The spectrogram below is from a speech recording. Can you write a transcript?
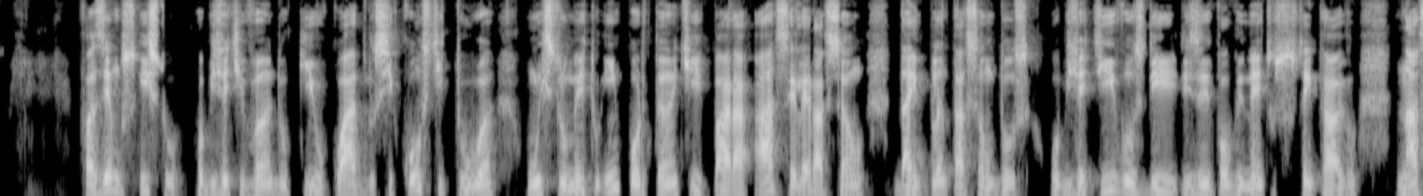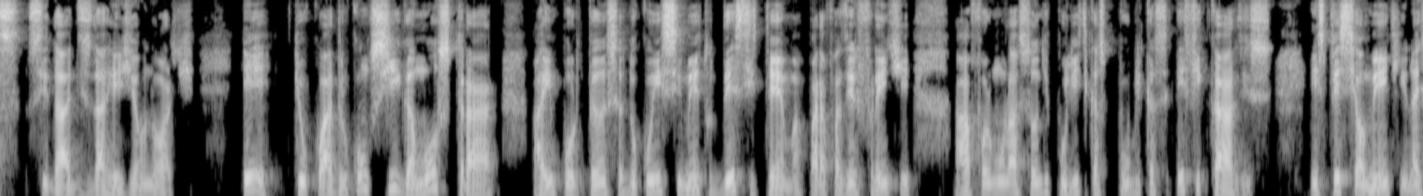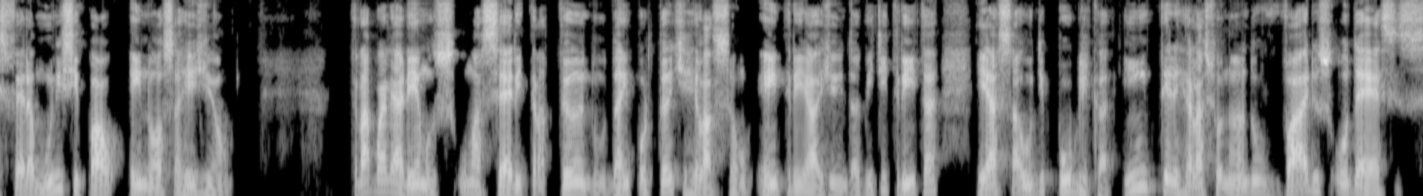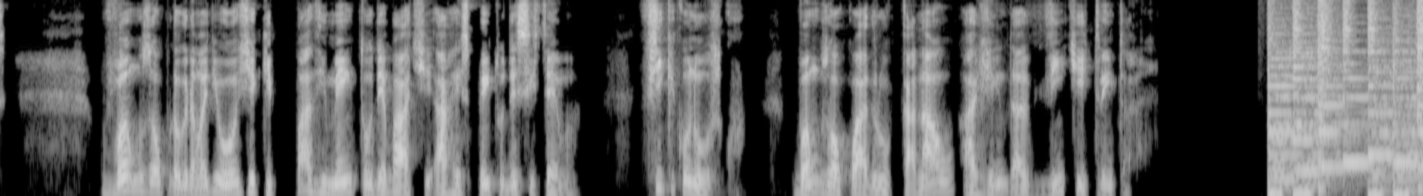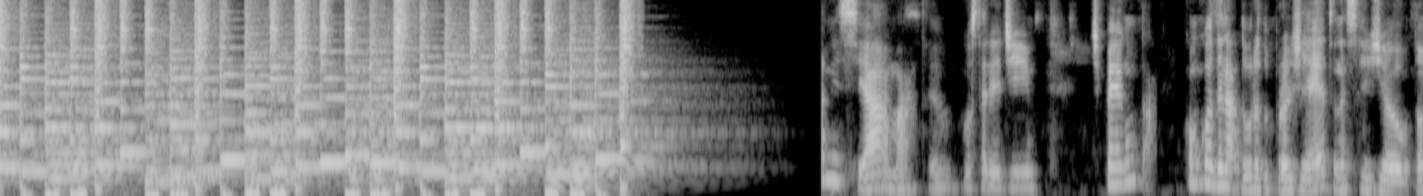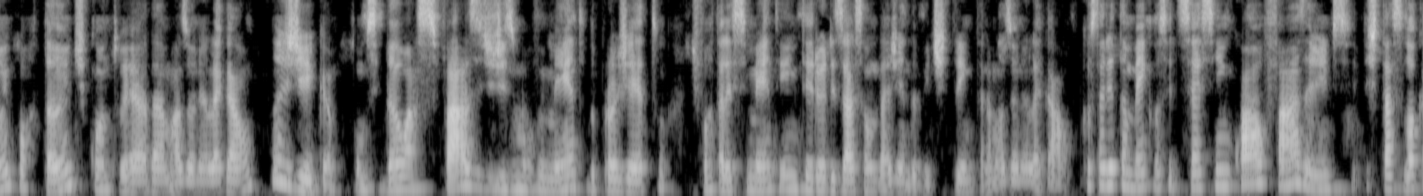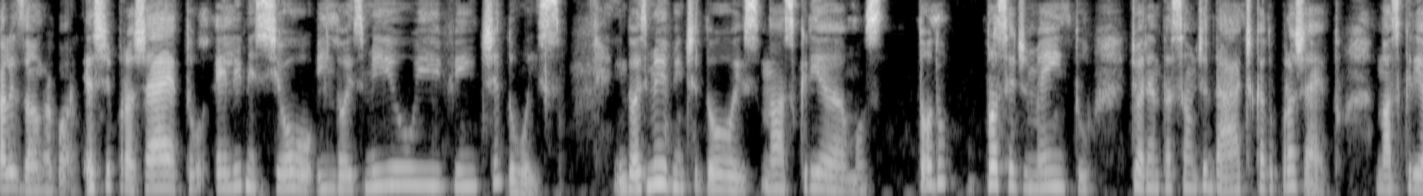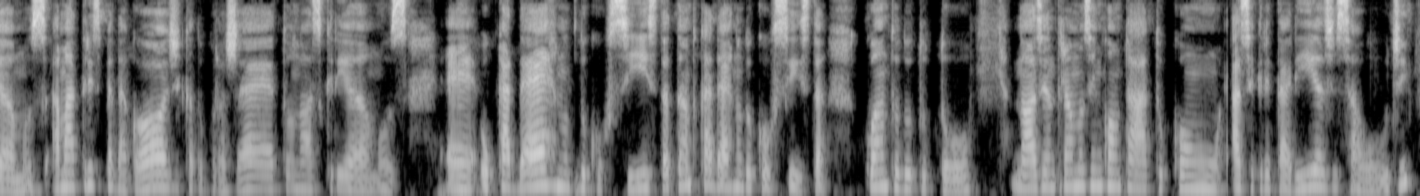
Fazemos isto objetivando que o quadro se constitua um instrumento importante para a aceleração da implantação dos Objetivos de Desenvolvimento Sustentável nas cidades da região Norte. E que o quadro consiga mostrar a importância do conhecimento desse tema para fazer frente à formulação de políticas públicas eficazes, especialmente na esfera municipal em nossa região. Trabalharemos uma série tratando da importante relação entre a Agenda 2030 e a saúde pública, interrelacionando vários ODSs. Vamos ao programa de hoje que pavimenta o debate a respeito desse tema. Fique conosco. Vamos ao quadro Canal Agenda 2030. Para iniciar, Marta, eu gostaria de te perguntar como coordenadora do projeto nessa região tão importante quanto é a da Amazônia Legal, nos diga como se dão as fases de desenvolvimento do projeto de fortalecimento e interiorização da Agenda 2030 na Amazônia Legal. Gostaria também que você dissesse em qual fase a gente está se localizando agora. Este projeto, ele iniciou em 2022. Em 2022, nós criamos todo o procedimento de orientação didática do projeto. Nós criamos a matriz pedagógica do projeto, nós criamos é, o caderno do cursista, tanto o caderno do cursista quanto do tutor. Nós entramos em contato com as secretarias de saúde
